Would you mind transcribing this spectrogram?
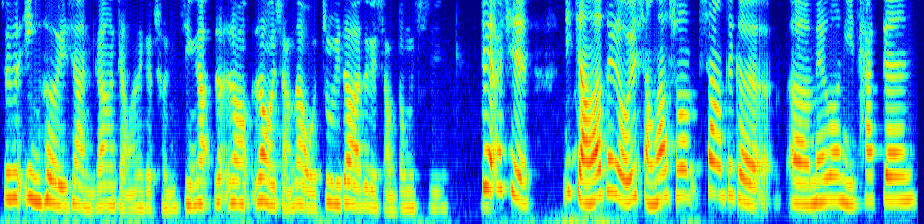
就是应和一下你刚刚讲的那个纯净，让让让让我想到我注意到的这个小东西。对，而且你讲到这个，我就想到说，像这个呃梅罗尼，他跟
